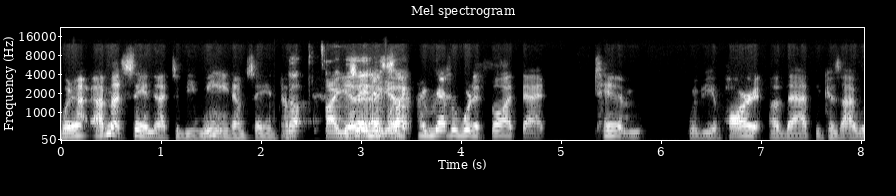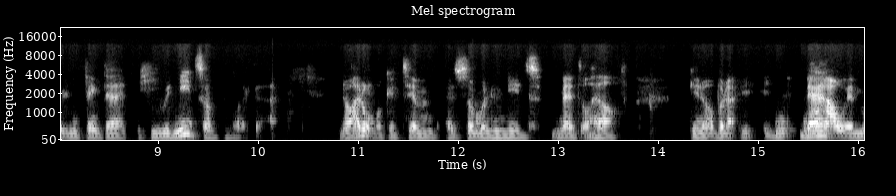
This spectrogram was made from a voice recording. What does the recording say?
When I, I'm not saying that to be mean, I'm saying I'm no, I I'm get it. I it's get like it. I never would have thought that Tim would be a part of that because I wouldn't think that he would need something like that. You know, I don't look at Tim as someone who needs mental health. You know, but I, now and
